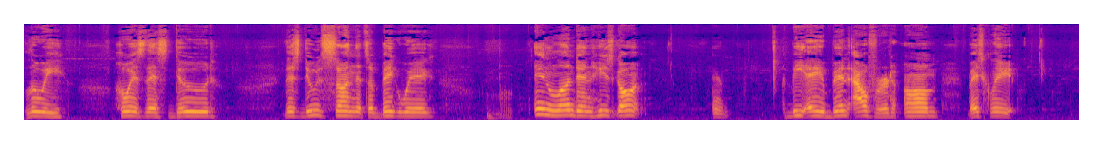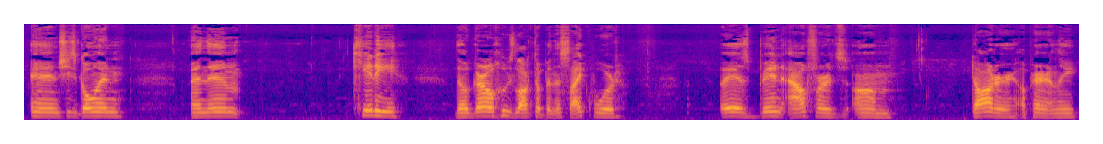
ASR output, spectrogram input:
Louis, who is this dude, this dude's son that's a bigwig in London. He's going be a Ben Alford, um, basically, and she's going and then Kitty, the girl who's locked up in the psych ward, is Ben Alford's um daughter apparently,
